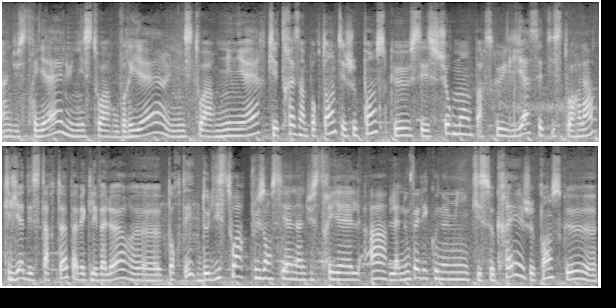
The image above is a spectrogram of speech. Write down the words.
industrielle, une histoire ouvrière, une histoire minière qui est très importante et je pense que c'est sûrement parce qu'il y a cette histoire-là qu'il y a des start-up avec les valeurs euh, portées. De l'histoire plus ancienne industrielle à la nouvelle économie qui se crée, je pense que euh,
